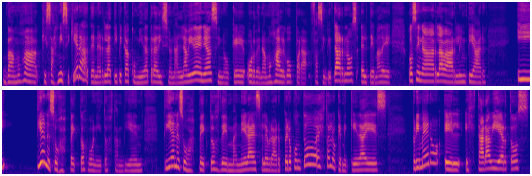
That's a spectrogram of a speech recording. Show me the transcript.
vamos a quizás ni siquiera a tener la típica comida tradicional navideña, sino que ordenamos algo para facilitarnos el tema de cocinar, lavar, limpiar. Y tiene sus aspectos bonitos también, tiene sus aspectos de manera de celebrar, pero con todo esto lo que me queda es Primero, el estar abiertos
